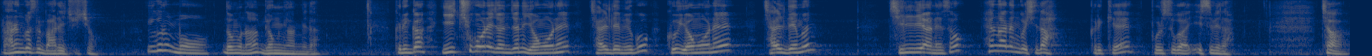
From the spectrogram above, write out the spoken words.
라는 것을 말해주죠. 이거는 뭐 너무나 명료합니다. 그러니까 이 축원의 전제는 영혼의 잘됨이고 그 영혼의 잘됨은 진리 안에서 행하는 것이다. 그렇게 볼 수가 있습니다. 자,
